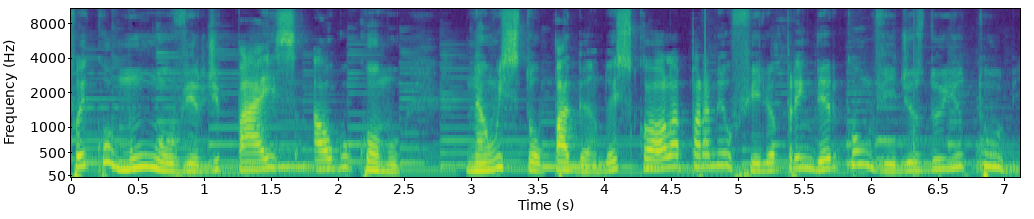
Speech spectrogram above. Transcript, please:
foi comum ouvir de pais algo como: Não estou pagando a escola para meu filho aprender com vídeos do YouTube.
